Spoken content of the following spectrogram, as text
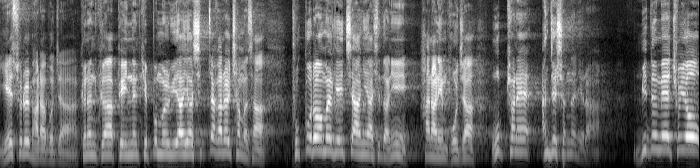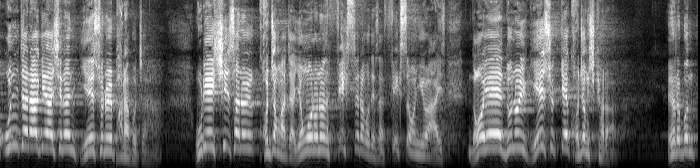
예수를 바라보자. 그는 그 앞에 있는 기쁨을 위하여 십자가를 참으사 부끄러움을 개치 아니하시더니 하나님 보자 우편에 앉으셨느니라. 믿음의 주여 온전하게 하시는 예수를 바라보자. 우리의 시선을 고정하자. 영어로는 fix라고 돼서 fix on your eyes. 너의 눈을 예수께 고정시켜라. 여러분,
